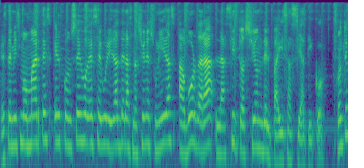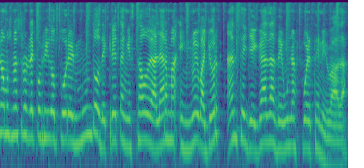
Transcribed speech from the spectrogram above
Este mismo martes, el Consejo de Seguridad de las Naciones Unidas abordará la situación del país asiático. Continuamos nuestro recorrido por el mundo. Decretan estado de alarma en Nueva York ante llegada de una fuerte nevada.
